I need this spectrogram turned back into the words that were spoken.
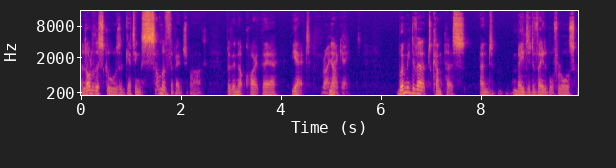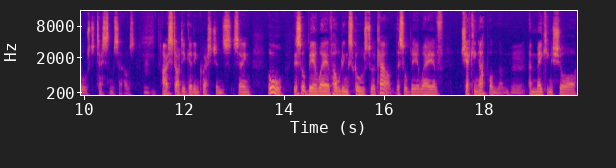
a lot of the schools are getting some of the benchmark, but they're not quite there yet. Right. Now, okay. When we developed Compass and made it available for all schools to test themselves, mm-hmm. I started getting questions saying, "Oh, this will be a way of holding schools to account. This will be a way of checking up on them mm. and making sure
